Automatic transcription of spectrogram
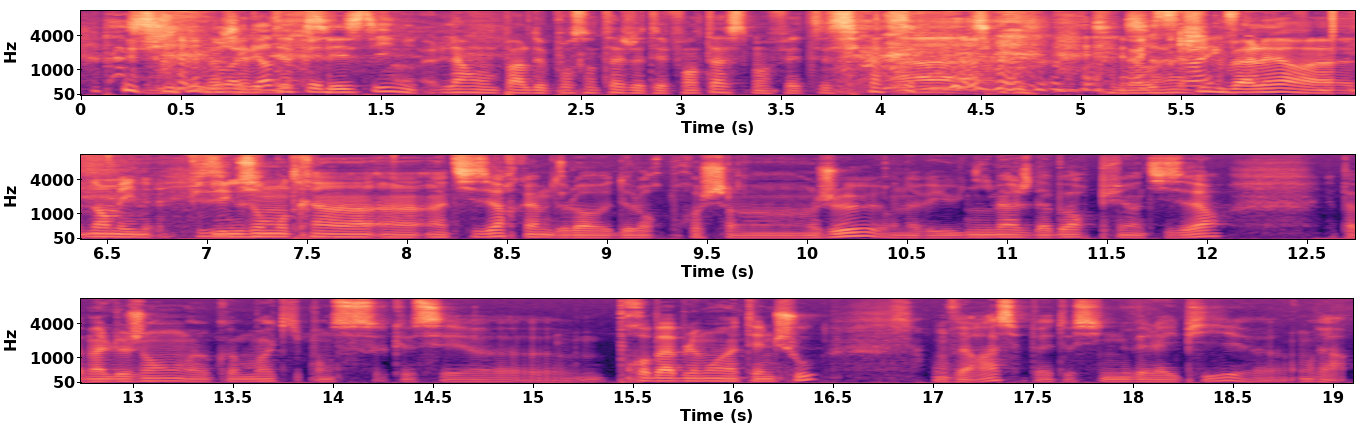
Si Non, me j'allais regarde, dire il fait que des signes. Là, on parle de pourcentage de tes fantasmes en fait. Ça Ah. ça n'a aucune valeur euh, Non, mais ils, physique. ils nous ont montré un, un- un teaser quand même de leur, de leur prochain jeu. On avait eu une image d'abord, un teaser. Il y a pas mal de gens euh, comme moi qui pensent que c'est euh, probablement un Tenchu. On verra, ça peut être aussi une nouvelle IP, euh, on verra.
